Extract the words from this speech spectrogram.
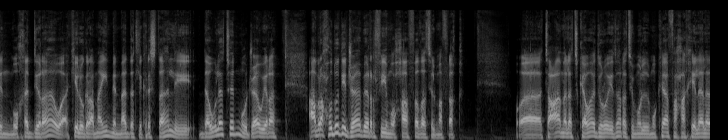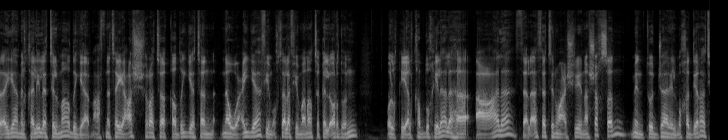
مخدرة وكيلوغرامين من مادة الكريستال لدولة مجاورة عبر حدود جابر في محافظة المفرق. وتعاملت كوادر إدارة المكافحة خلال الأيام القليلة الماضية مع 12 قضية نوعية في مختلف مناطق الأردن. ألقي القبض خلالها على 23 شخصا من تجار المخدرات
